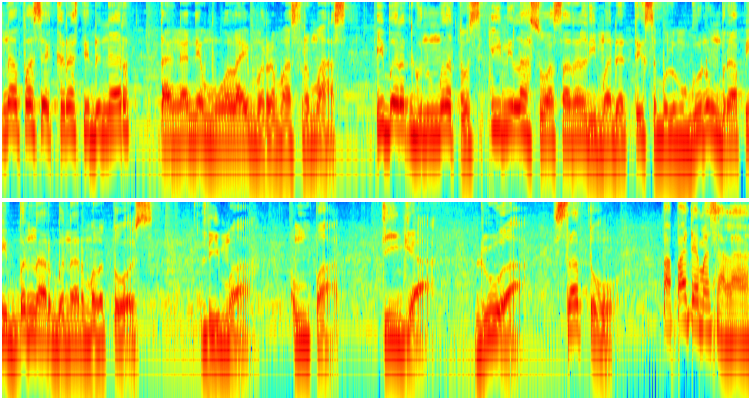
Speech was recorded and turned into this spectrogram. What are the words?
nafasnya keras didengar, tangannya mulai meremas-remas. Ibarat gunung meletus, inilah suasana 5 detik sebelum gunung berapi benar-benar meletus. 5, empat, tiga, dua, satu. Papa ada masalah.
